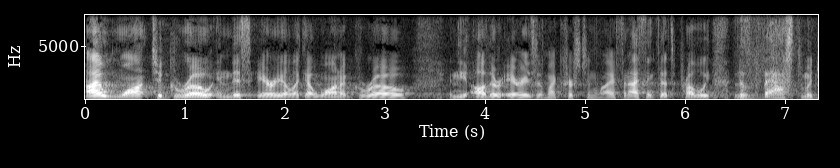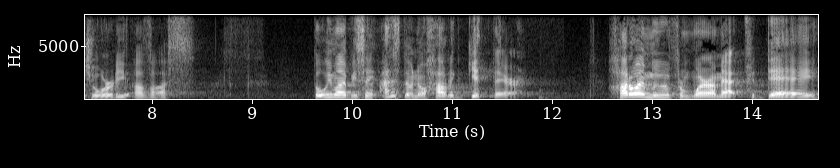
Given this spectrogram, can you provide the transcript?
I want to grow in this area like I want to grow in the other areas of my Christian life. And I think that's probably the vast majority of us. But we might be saying, I just don't know how to get there. How do I move from where I'm at today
